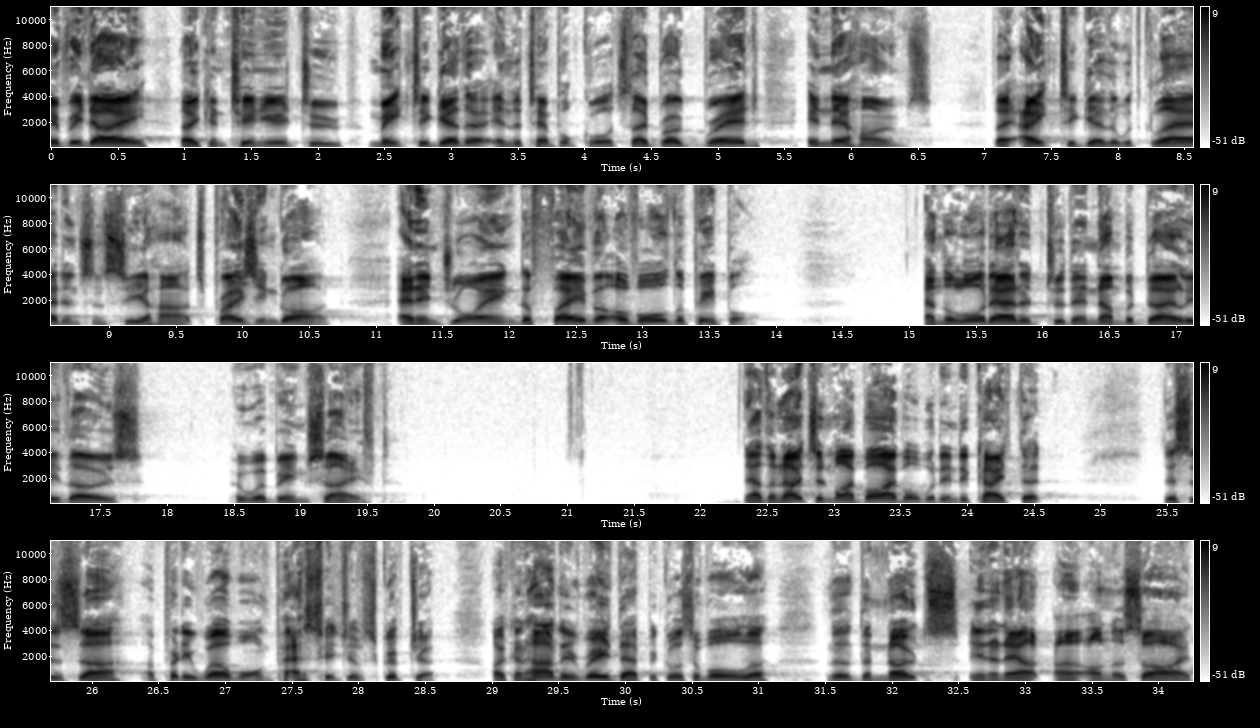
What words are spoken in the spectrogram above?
Every day they continued to meet together in the temple courts. They broke bread in their homes. They ate together with glad and sincere hearts, praising God and enjoying the favor of all the people. And the Lord added to their number daily those who were being saved. Now, the notes in my Bible would indicate that this is uh, a pretty well worn passage of Scripture. I can hardly read that because of all the, the, the notes in and out uh, on the side.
